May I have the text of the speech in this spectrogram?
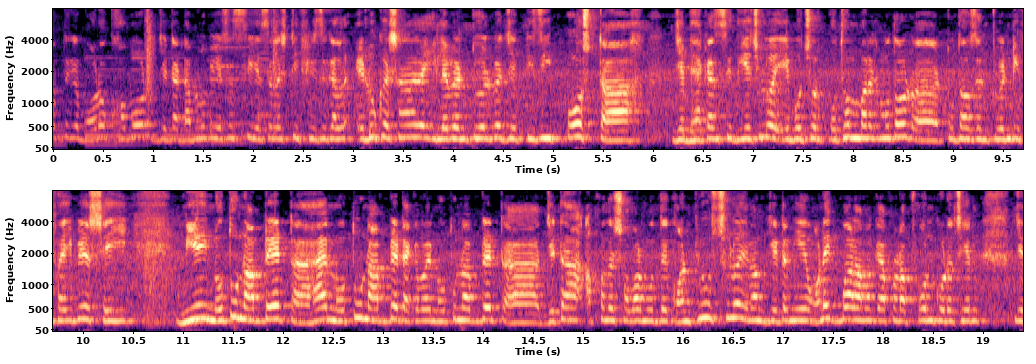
সব থেকে বড় খবর যেটা ডাব্লিউবিএসএসসি এসএলএসটি ফিজিক্যাল এডুকেশনের ইলেভেন টুয়েলভের যে পিজি পোস্ট যে ভ্যাকেন্সি দিয়েছিল এবছর প্রথমবারের মতো টু থাউজেন্ড টোয়েন্টি ফাইভে সেই নিয়েই নতুন আপডেট হ্যাঁ নতুন আপডেট একেবারে নতুন আপডেট যেটা আপনাদের সবার মধ্যে কনফিউজ ছিল এবং যেটা নিয়ে অনেকবার আমাকে আপনারা ফোন করেছেন যে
